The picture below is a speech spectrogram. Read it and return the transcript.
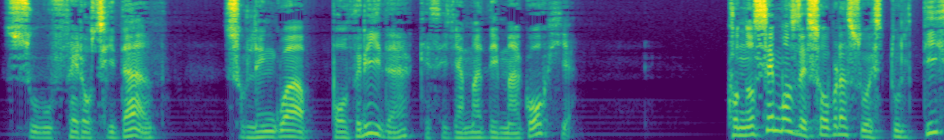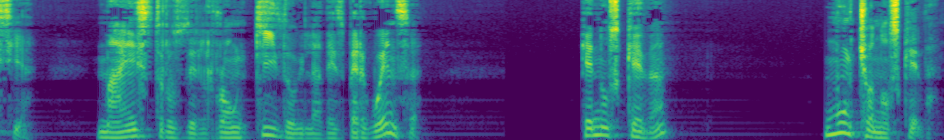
su ferocidad, su lengua podrida que se llama demagogia. Conocemos de sobra su estulticia, maestros del ronquido y la desvergüenza. ¿Qué nos queda? Mucho nos queda.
